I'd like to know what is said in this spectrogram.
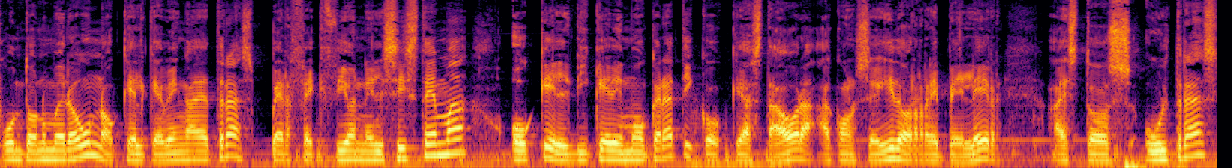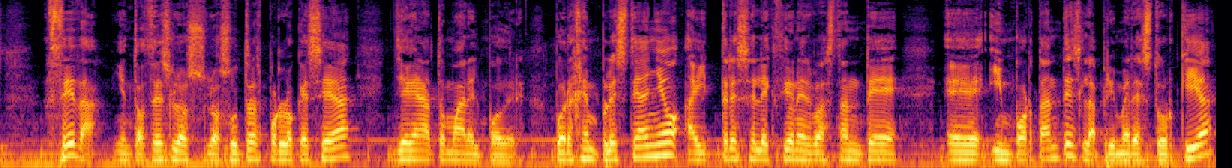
punto número uno, que el que venga detrás perfeccione el sistema o que el dique democrático que hasta ahora ha conseguido repeler a estos ultras ceda y entonces los, los ultras por lo que sea lleguen a tomar el poder. Por ejemplo, este año hay tres elecciones bastante eh, importantes. La primera es Turquía,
